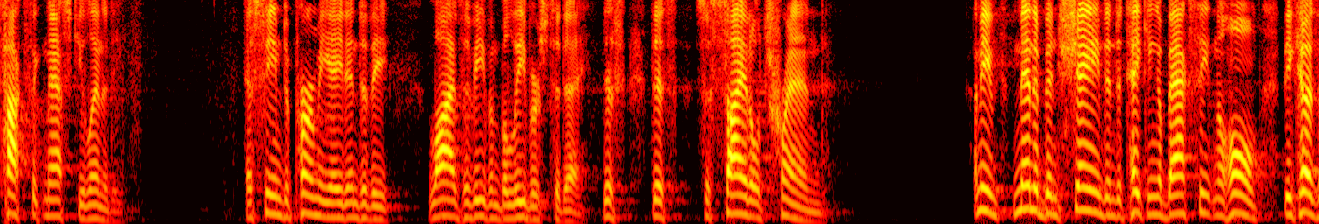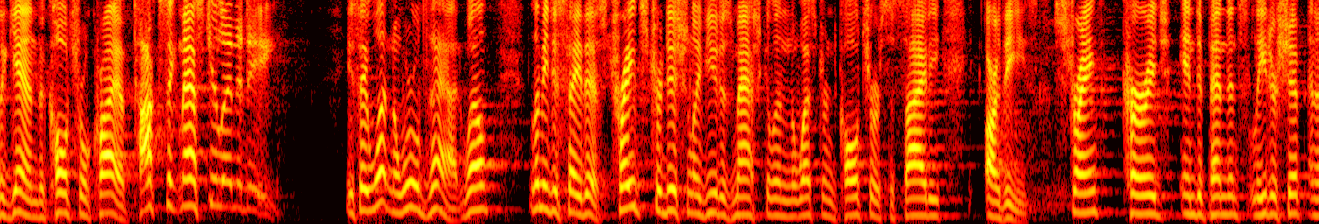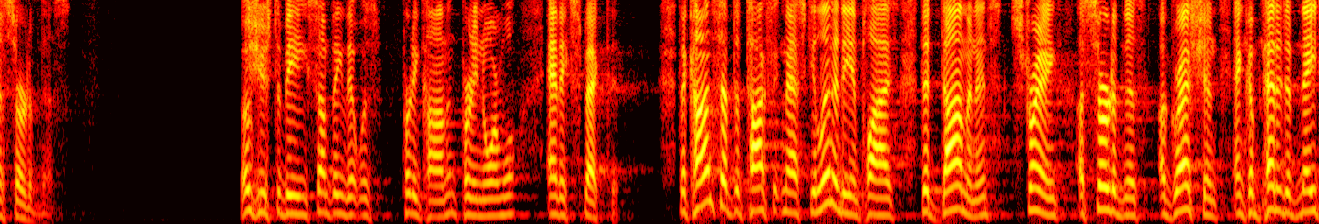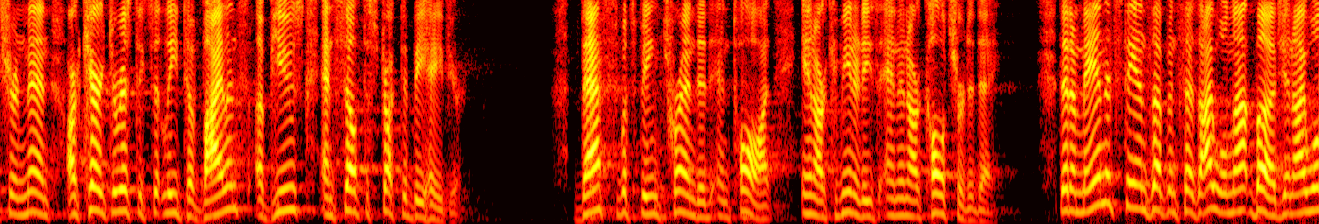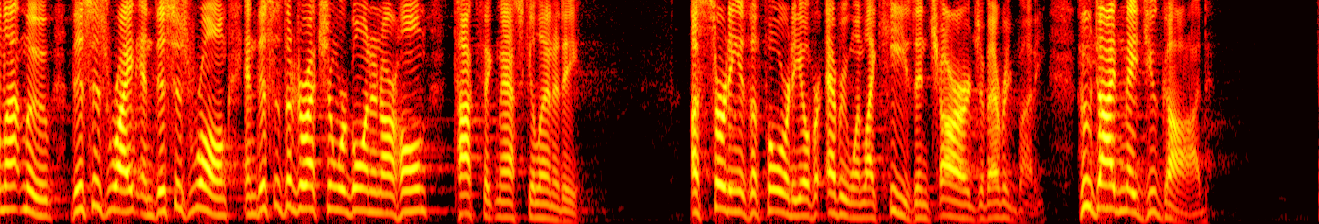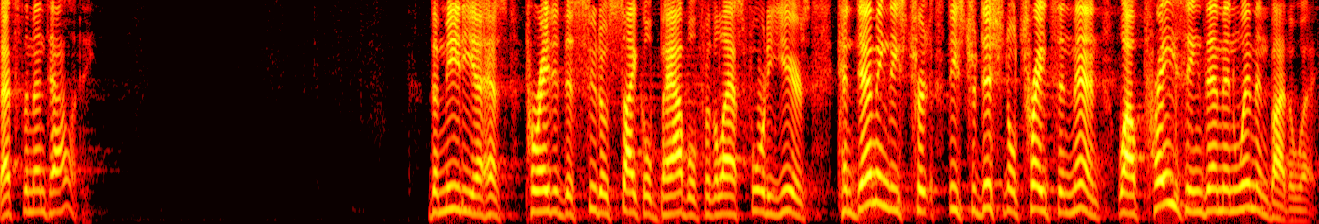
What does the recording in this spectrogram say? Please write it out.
toxic masculinity has seemed to permeate into the lives of even believers today. This, this societal trend. I mean, men have been shamed into taking a back seat in the home because, again, the cultural cry of toxic masculinity. You say, what in the world's that? Well, let me just say this traits traditionally viewed as masculine in the Western culture or society are these strength, courage, independence, leadership, and assertiveness. Those used to be something that was pretty common, pretty normal, and expected. The concept of toxic masculinity implies that dominance, strength, assertiveness, aggression, and competitive nature in men are characteristics that lead to violence, abuse, and self destructive behavior. That's what's being trended and taught in our communities and in our culture today. That a man that stands up and says, I will not budge and I will not move, this is right and this is wrong, and this is the direction we're going in our home, toxic masculinity asserting his authority over everyone like he's in charge of everybody. Who died and made you God? That's the mentality. The media has paraded this pseudo psychobabble for the last 40 years, condemning these, tra- these traditional traits in men while praising them in women, by the way.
